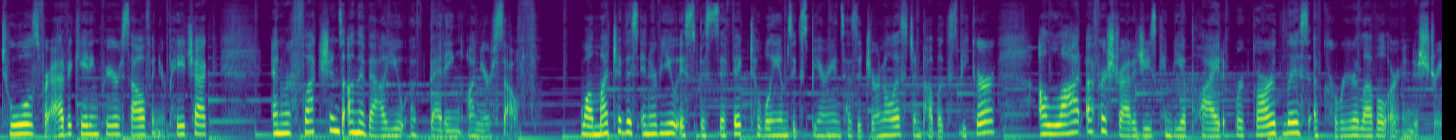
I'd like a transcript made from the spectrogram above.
tools for advocating for yourself and your paycheck, and reflections on the value of betting on yourself. While much of this interview is specific to Williams' experience as a journalist and public speaker, a lot of her strategies can be applied regardless of career level or industry.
